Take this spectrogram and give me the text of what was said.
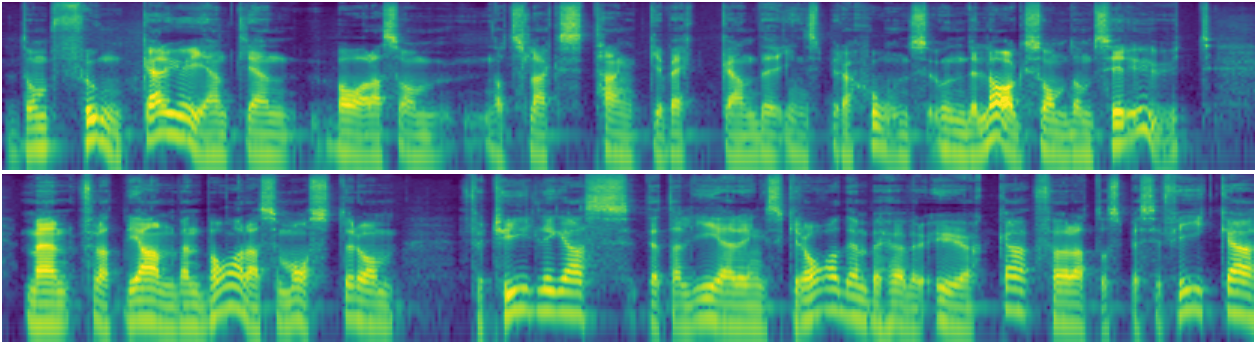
de funkar ju egentligen bara som något slags tankeväckande inspirationsunderlag som de ser ut. Men för att bli användbara så måste de förtydligas. Detaljeringsgraden behöver öka för att då specifika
